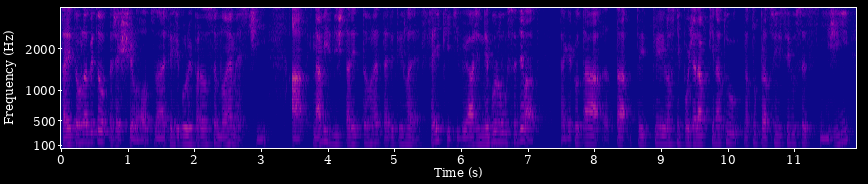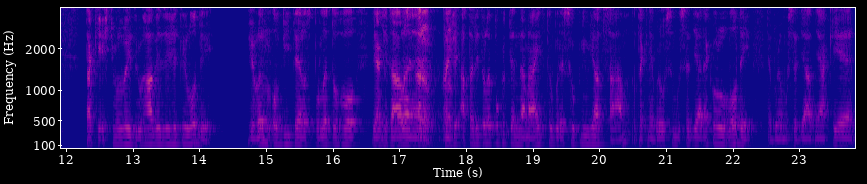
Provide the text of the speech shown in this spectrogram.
tady tohle by to řešilo, to znamená, ty hry budou vypadat zase mnohem hezčí. A navíc, když tady tohle, tady tyhle fakey ti výváři nebudou muset dělat, tak jako ta, ta, ty, ty vlastně požadavky na tu, na tu pracovní sílu se sníží, tak ještě mluvili druhá věc je, že ty lody, že level of details podle toho, jak zdále, ano, takže ano. a tady tohle pokud ten Nanite to bude schopný udělat sám, no, tak nebudou se muset dělat jako lody, nebudou muset dělat nějaké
